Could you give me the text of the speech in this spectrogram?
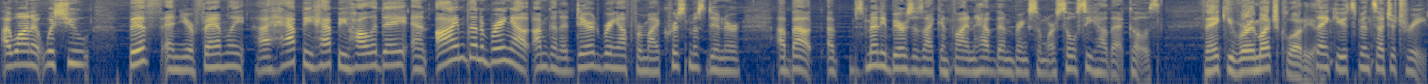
I want to wish you Biff and your family a happy, happy holiday. And I'm going to bring out, I'm going to dare to bring out for my Christmas dinner about uh, as many beers as I can find and have them bring somewhere. So we'll see how that goes. Thank you very much, Claudia. Thank you. It's been such a treat.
